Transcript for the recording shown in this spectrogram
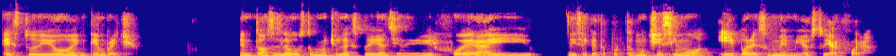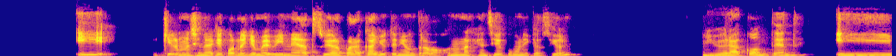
estudió en Cambridge. Entonces le gustó mucho la experiencia de vivir fuera y dice que te aporta muchísimo y por eso me envió a estudiar fuera. Y quiero mencionar que cuando yo me vine a estudiar para acá, yo tenía un trabajo en una agencia de comunicación. Yo era content y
